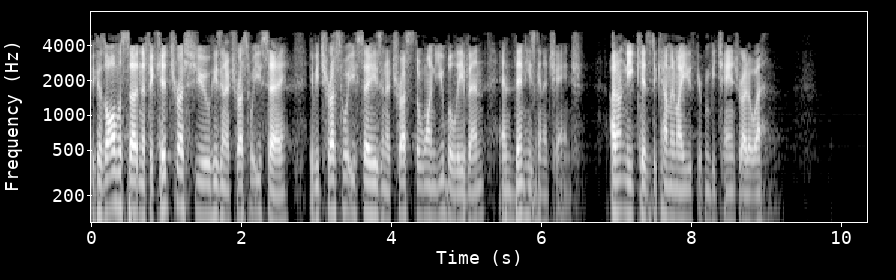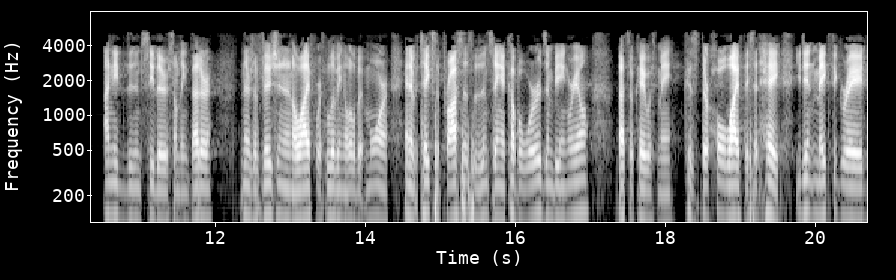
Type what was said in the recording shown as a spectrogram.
Because all of a sudden, if a kid trusts you, he's going to trust what you say. If he trusts what you say, he's going to trust the one you believe in, and then he's going to change. I don't need kids to come in my youth group and be changed right away. I need them to see there's something better, and there's a vision and a life worth living a little bit more. And if it takes the process of them saying a couple words and being real, that's okay with me. Because their whole life they said, hey, you didn't make the grade,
